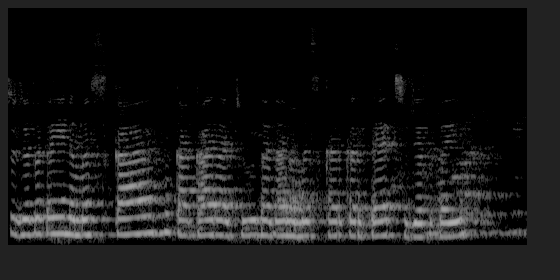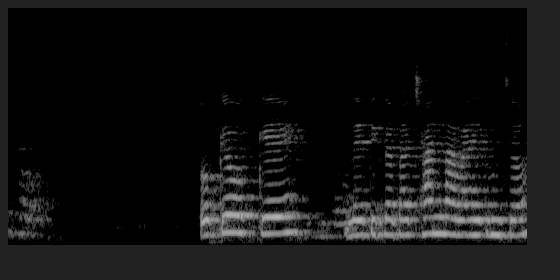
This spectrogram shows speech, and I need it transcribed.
सुजाताताई नमस्कार. काका राजू दादा नमस्कार करतायत सुजाताताई. ओके ओके. नैतिक दादा छान नाव आहे तुमचं.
